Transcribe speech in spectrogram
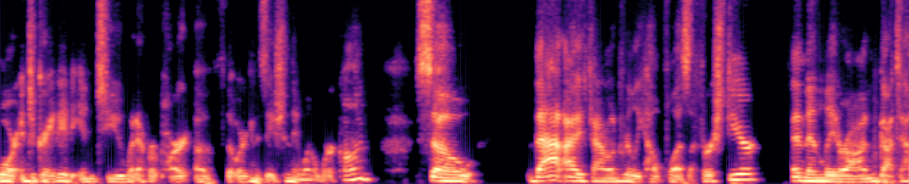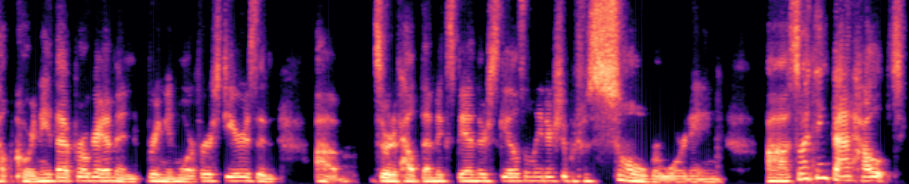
more integrated into whatever part of the organization they want to work on. So that I found really helpful as a first year. And then later on, got to help coordinate that program and bring in more first years and um, sort of help them expand their skills and leadership, which was so rewarding. Uh, so I think that helped.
